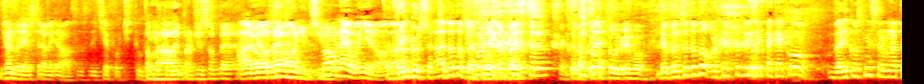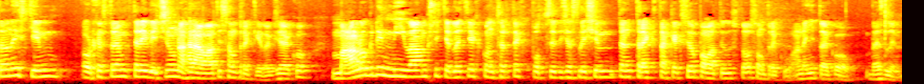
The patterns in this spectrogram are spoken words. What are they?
John Williams teda vyhrál, co se týče počtu Tam hráli proti sobě, Ale jo, bylo ne to, oni přímo. No ne oni, no. V ringu se- ale byl to výborný orchestr. Jako Dokonce, dokonce to byl orchestr, bych řekl, tak jako velikostně srovnatelný s tím orchestrem, který většinou nahrává ty soundtracky. Takže jako málo kdy mývám při těchto těch koncertech pocit, že slyším ten track tak, jak si ho pamatuju z toho soundtracku. A není to jako bezlim.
